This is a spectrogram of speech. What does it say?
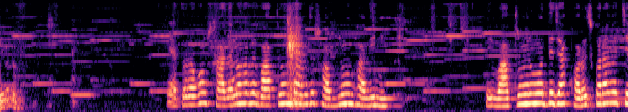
গেল এত রকম সাজানো হবে বাথরুমটা আমি তো স্বপ্নও ভাবিনি। এই বাথরুমের মধ্যে যা খরচ করা হচ্ছে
